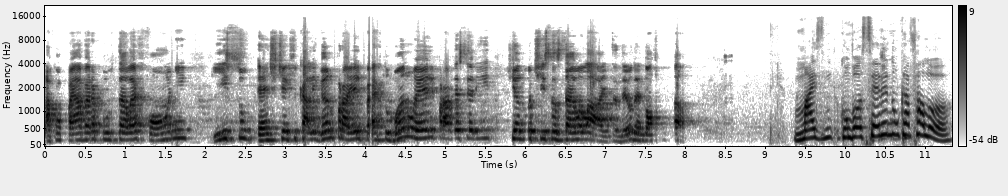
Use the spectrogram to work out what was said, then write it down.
acompanhava era por telefone. Isso a gente tinha que ficar ligando para ele, perturbando ele, para ver se ele tinha notícias dela lá, entendeu? Dentro do hospital. Mas com você ele nunca falou.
